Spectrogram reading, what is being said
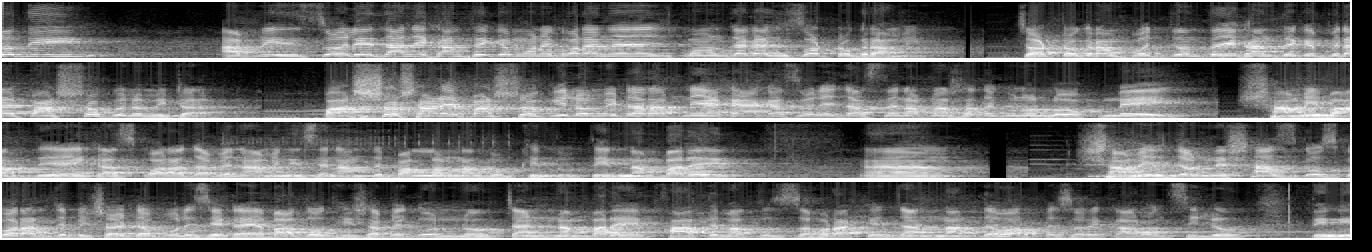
যদি আপনি চলে যান, এখান থেকে মনে করেন কোন জায়গায় আছে? চট্টগ্রামে। চট্টগ্রাম পর্যন্ত এখান থেকে প্রায় পাঁচশো কিলোমিটার। পাঁচশো, সাড়ে পাঁচশো কিলোমিটার আপনি একা একা চলে যাচ্ছেন, আপনার সাথে কোনো লোক নেই। স্বামী বাদ দিয়ে এই কাজ করা যাবে না। আমি নিচে নামতে পারলাম না, দুঃখিত। তিন নম্বরে স্বামীর জন্য সাজগোজ করার যে বিষয়টা বলেছি, এটা এবাদত হিসাবে গণ্য। চার নম্বরে ফাতেমাতুজ জহরাকে জান্নাত দেওয়ার পেছনে কারণ ছিল, তিনি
